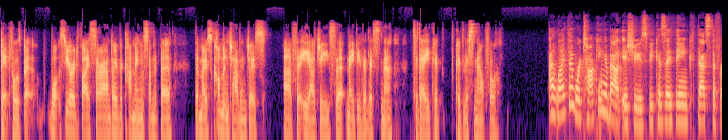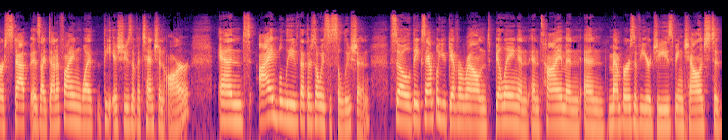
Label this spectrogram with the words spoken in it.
pitfalls, but what's your advice around overcoming some of the the most common challenges uh, for ERGs that maybe the listener today could could listen out for? I like that we're talking about issues because I think that's the first step is identifying what the issues of attention are. And I believe that there's always a solution. So the example you give around billing and, and time and, and members of ERGs being challenged to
